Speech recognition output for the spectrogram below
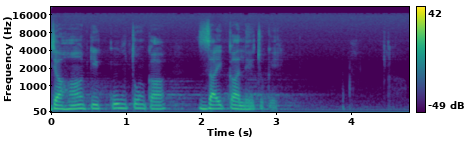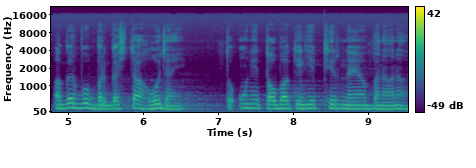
جہاں کی قوتوں کا ذائقہ لے چکے۔ اگر وہ برگشتہ ہو جائیں تو انہیں توبہ کے لیے پھر نیا بنانا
